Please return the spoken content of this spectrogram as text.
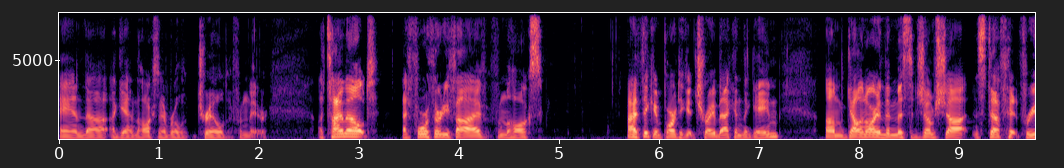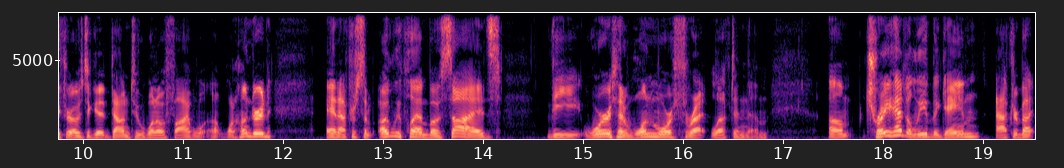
And uh, again, the Hawks never trailed from there. A timeout at 4:35 from the Hawks. I think in part to get Trae back in the game. Um, Gallinari then missed a jump shot, and Steph hit free throws to get it down to 105 100. And after some ugly play on both sides, the Warriors had one more threat left in them. Um, Trae had to leave the game after about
